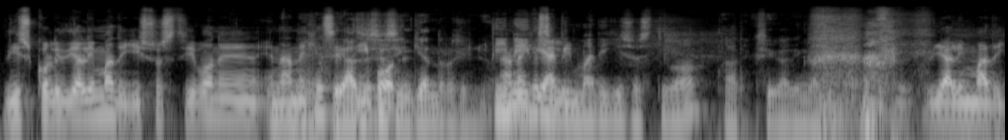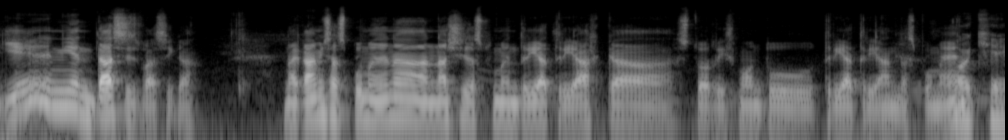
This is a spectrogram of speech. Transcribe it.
δύσκολη διαλυματική στο στίβο είναι να αν έχεις τίποτε. συγκέντρωση. Τι είναι η διαλυματική στο στίβο; Άτε, ξήγα την καλή. Διαλυματική είναι οι εντάσεις βασικά. Να κάνεις ας πούμε ένα, να έχεις ας πούμε τρία τριάρκα στο ρυθμό του 3.30 ας πούμε. Okay,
